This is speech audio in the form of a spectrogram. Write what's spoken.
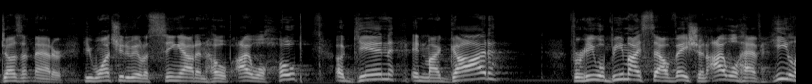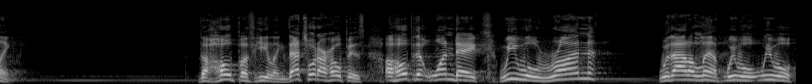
doesn't matter. He wants you to be able to sing out in hope. I will hope again in my God for he will be my salvation. I will have healing. The hope of healing. That's what our hope is. A hope that one day we will run without a limp. We will, we will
